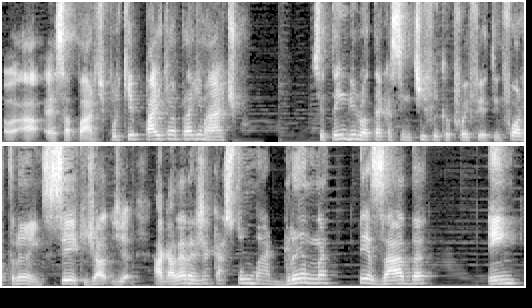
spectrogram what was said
a, a, essa parte? Porque Python é pragmático. Você tem biblioteca científica que foi feita em Fortran, em C, que já, já, a galera já gastou uma grana pesada em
